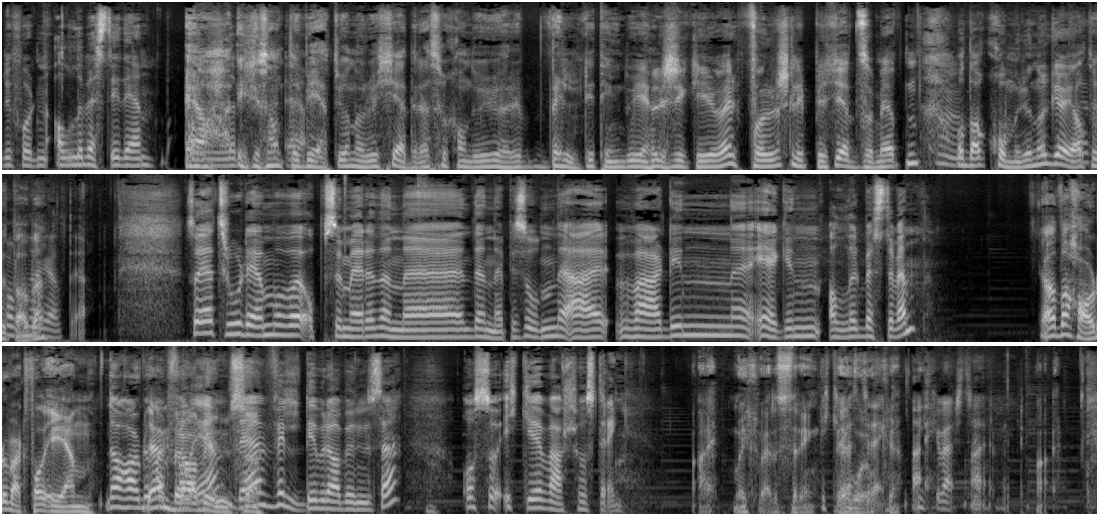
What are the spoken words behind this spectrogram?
Du får den aller beste ideen. Ja, ikke sant. Det vet du jo, når du kjeder deg, så kan du jo gjøre veldig ting du ellers ikke gjør, for å slippe kjedsomheten. Mm. Og da kommer jo noe gøyalt ut av det. gøyalt, ja. Så jeg tror det må oppsummere denne, denne episoden. Det er vær din egen aller beste venn. Ja, da har du i hvert fall én. Da har du Det er en bra begynnelse. Det er en veldig bra begynnelse. Og så ikke vær så streng. Nei, må ikke være streng. Ikke det går jo ikke. Nei, Ikke vær streng. nei. Nei.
